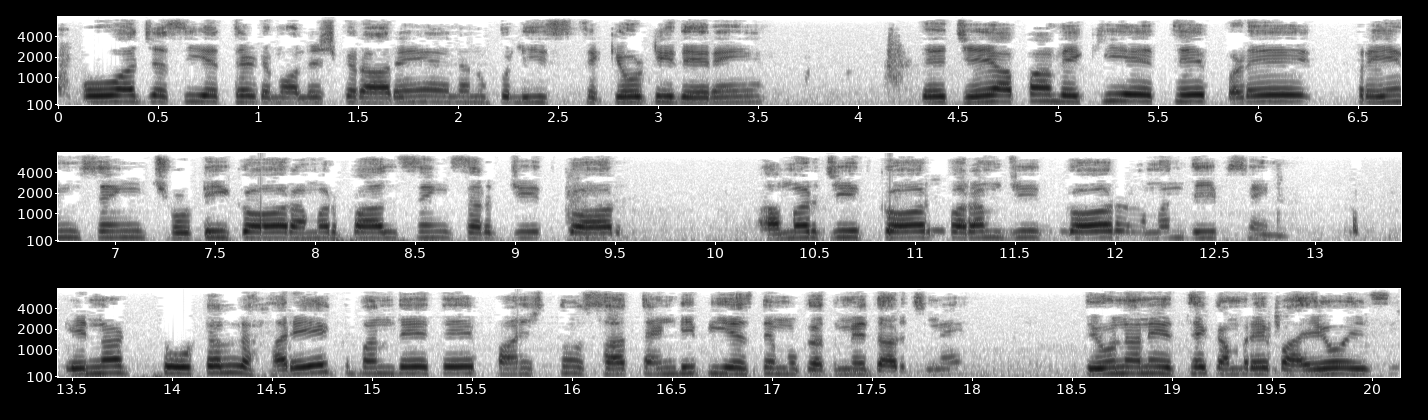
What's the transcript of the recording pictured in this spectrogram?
ਉਹ ਅੱਜ ਅਸੀਂ ਇੱਥੇ ਡਿਮੋਲਿਸ਼ ਕਰਾ ਰਹੇ ਹਾਂ, ਇਹਨਾਂ ਨੂੰ ਪੁਲਿਸ ਸਿਕਿਉਰਿਟੀ ਦੇ ਰਹੇ ਹਾਂ। ਤੇ ਜੇ ਆਪਾਂ ਵੇਖੀਏ, ਇੱਥੇ ਬੜੇ ਪ੍ਰੇਮ ਸਿੰਘ, ਛੋਟੀ ਕੌਰ, ਅਮਰਪਾਲ ਸਿੰਘ, ਸਰਬਜੀਤ ਕੌਰ, ਅਮਰਜੀਤ ਕੌਰ, ਪਰਮਜੀਤ ਕੌਰ, ਅਮਨਦੀਪ ਸਿੰਘ। ਇਹਨਾਂ ਟੋਟਲ ਹਰੇਕ ਬੰਦੇ ਤੇ 5 ਤੋਂ 7 ਐਨਡੀਪੀਐਸ ਦੇ ਮੁਕੱਦਮੇ ਦਰਜ ਨੇ ਤੇ ਉਹਨਾਂ ਨੇ ਇੱਥੇ ਕਮਰੇ ਪਾਏ ਹੋਏ ਸੀ।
